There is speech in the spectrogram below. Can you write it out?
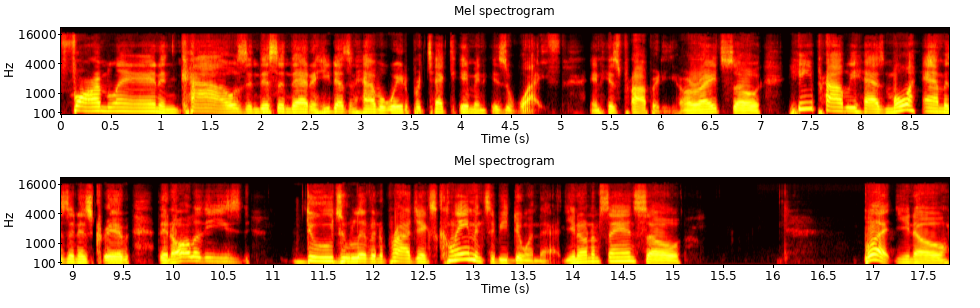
farmland and cows and this and that, and he doesn't have a way to protect him and his wife and his property. All right. So he probably has more hammers in his crib than all of these dudes who live in the projects claiming to be doing that. You know what I'm saying? So, but you know,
